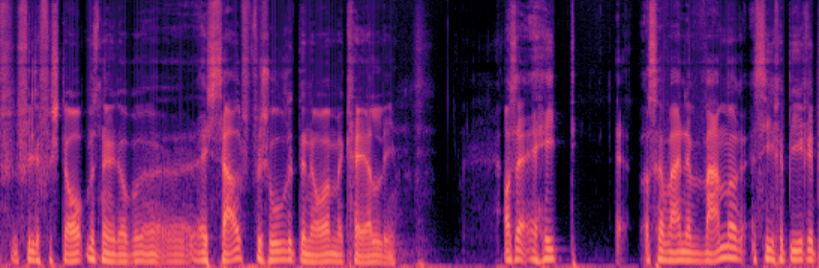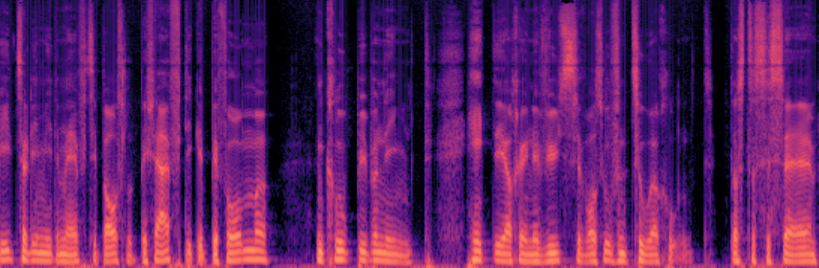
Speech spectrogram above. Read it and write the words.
vielleicht versteht man es nicht, aber äh, er ist selbstverschuldet ein armer Kerl. Also er hat, also wenn, wenn man sich ein bisschen mit dem FC Basel beschäftigt, bevor man einen Club übernimmt, hätte er ja können wissen, was auf ihn zukommt. Dass, das ein,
